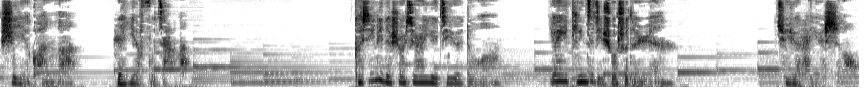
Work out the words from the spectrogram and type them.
视野宽了，人也复杂了。可心里的事儿虽然越积越多，愿意听自己说说的人却越来越少。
